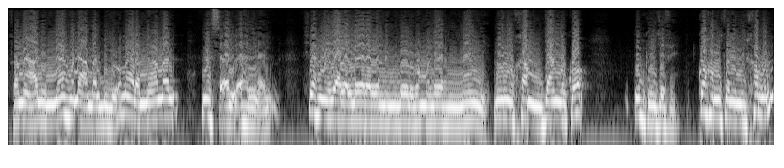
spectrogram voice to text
fama alimnahu naamal bihi wa ma lam naamal نسأل أهل العلم. شيخنا قال الله يرى لنا ملول وما من ناني من خم جانغ كو؟ يمكن جفه كو خمتنا من خمل؟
